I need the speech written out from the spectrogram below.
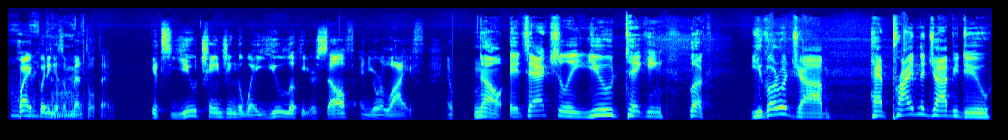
Quiet my quitting is a mental thing. It's you changing the way you look at yourself and your life. And No, it's actually you taking. Look, you go to a job, have pride in the job you do.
